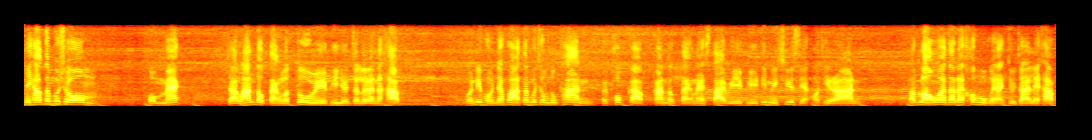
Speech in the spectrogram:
ัสดีครับท่านผู้ชม ผมแม็กจากร้านตกแต่งรถตู้ VIP ยนต์เจริญนะครับ วันนี้ผมจะพาท่านผู้ชมทุกท่านไปพบกับการตกแต่งในสไตล์ VIP ที่มีชื่อเสียงของที่ร้าน รับรองว่าจะได้ข้อมูลกันอย่างจุใจเลยครับ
